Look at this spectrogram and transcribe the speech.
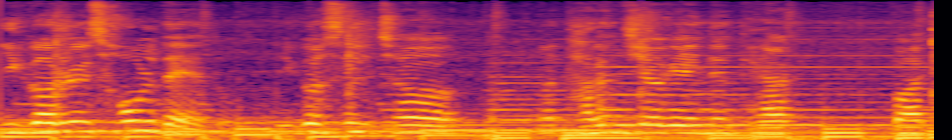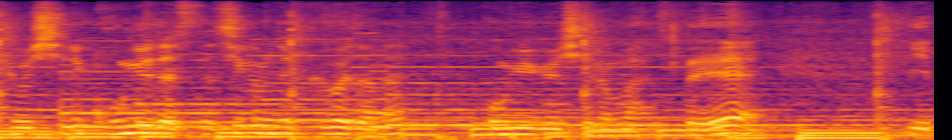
이거를 서울대에도 이것을 저 다른 지역에 있는 대학과 교실이 공유됐을 때 지금 이제 그거잖아요. 공유 교실을 할 때에 이,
